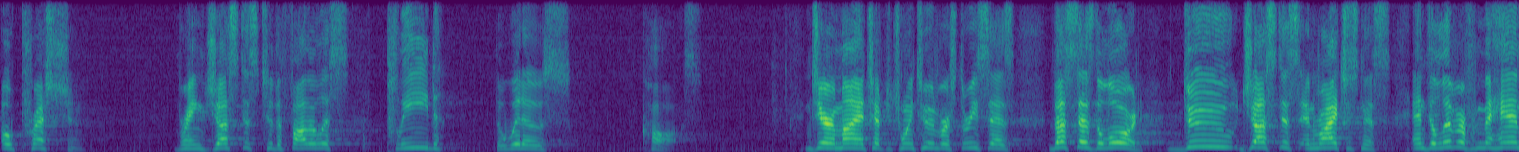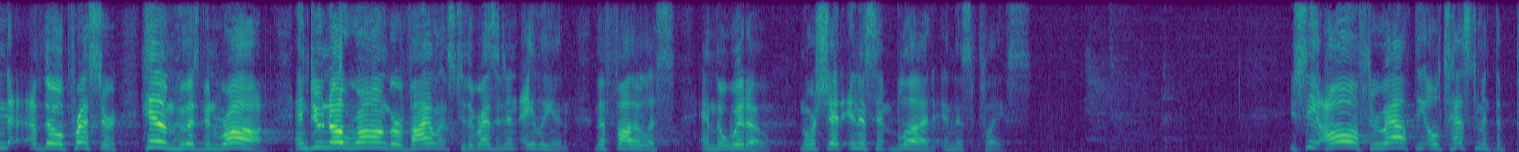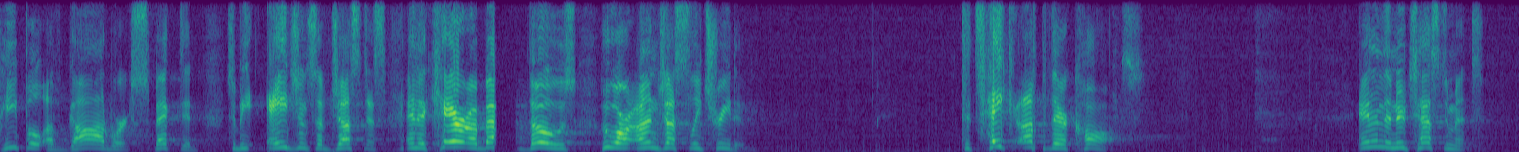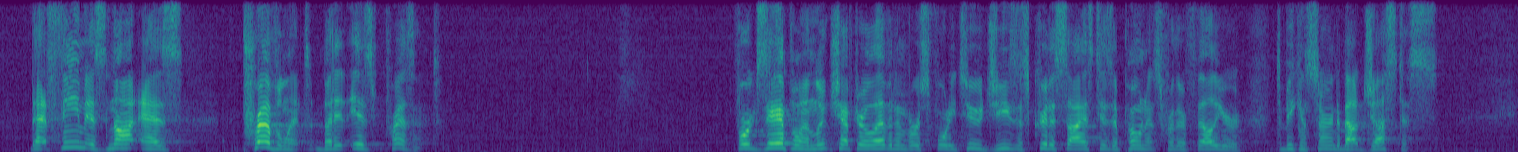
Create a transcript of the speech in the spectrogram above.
oppression, bring justice to the fatherless, plead the widow's cause. Jeremiah chapter 22 and verse 3 says, Thus says the Lord, do justice and righteousness, and deliver from the hand of the oppressor him who has been robbed, and do no wrong or violence to the resident alien, the fatherless, and the widow, nor shed innocent blood in this place. You see, all throughout the Old Testament, the people of God were expected to be agents of justice and to care about those who are unjustly treated to take up their cause. And in the New Testament, That theme is not as prevalent, but it is present. For example, in Luke chapter 11 and verse 42, Jesus criticized his opponents for their failure to be concerned about justice.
